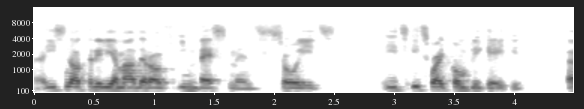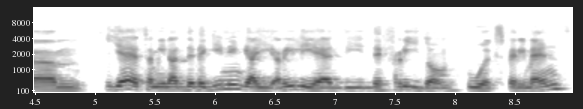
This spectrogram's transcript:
uh, it's not really a matter of investments. So it's it's it's quite complicated. Um, yes, I mean at the beginning I really had the the freedom to experiment,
